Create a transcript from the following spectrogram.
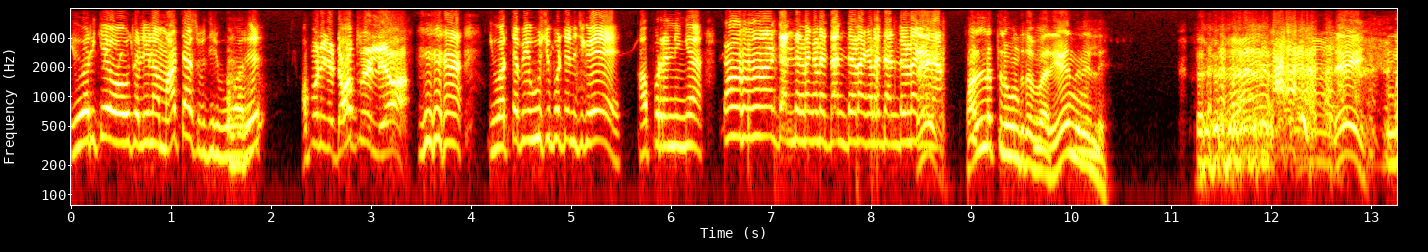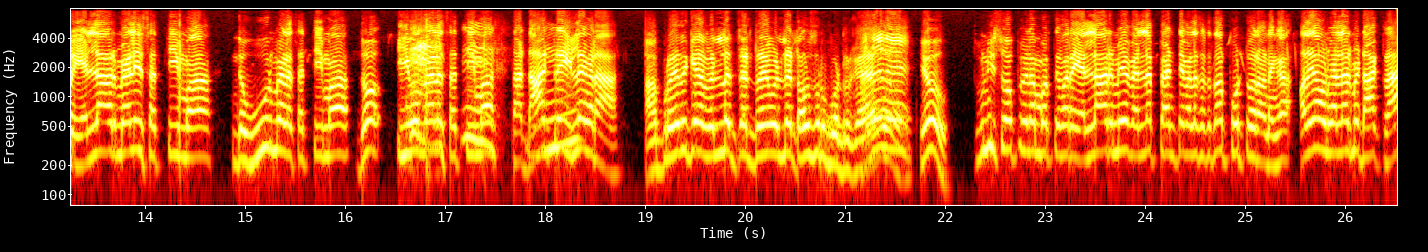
இவருக்கே ஓ சொல்லி நான் மாட்டாஸ்பத்திரி போவாரு. அப்ப நீங்க டாக்டர் இல்லையா? இவர்கிட்ட போய் ஊசி போட்டு வச்சுக்கே அப்புறம் நீங்க டண்டடங்கட டண்டடங்கட டேய் பள்ளத்துல வந்துட்ட பாரு ஏந்து நில்லு? டேய் உங்க எல்லார் மேலயும் சத்தியமா? இந்த ஊர் மேல சத்தியமா? தோ இவன் மேல சத்தியமா? நான் டாக்டரே இல்லங்கடா. அப்புறம் எதுக்கே வெள்ளை சட்டை வெள்ளை டவுசர் போட்டிருக்க? யோ துணி சோப்பு விளம்பரத்துக்கு வர எல்லாருமே வெள்ளை பேண்ட் வெள்ளை சட்டை தான் போட்டு வரானுங்க. அதே அவங்க எல்லாருமே டாக்டரா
